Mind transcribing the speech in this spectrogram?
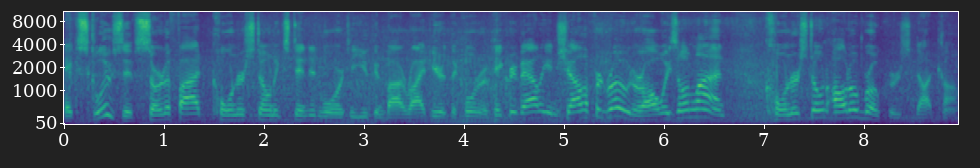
exclusive certified Cornerstone extended warranty you can buy right here at the corner of Hickory Valley and Shallowford Road or always online, cornerstoneautobrokers.com.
